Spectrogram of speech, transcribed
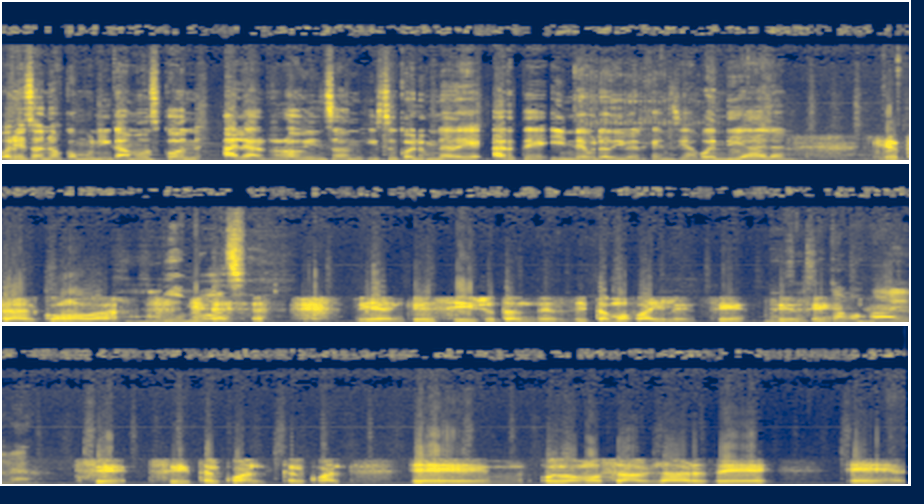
Por eso nos comunicamos con Alan Robinson y su columna de arte y neurodivergencias. Buen día, Alan. ¿Qué tal? ¿Cómo va? Bien, ¿vos? Bien, que sí, yo necesitamos baile, sí. Necesitamos baile. Sí, sí, tal cual, tal cual. Eh, hoy vamos a hablar de eh,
